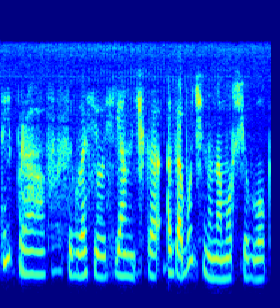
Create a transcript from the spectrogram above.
Ты прав, согласилась Яночка, озабоченно наморщив лоб.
